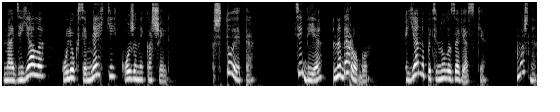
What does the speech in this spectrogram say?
На одеяло улегся мягкий кожаный кошель. «Что это?» «Тебе, на дорогу». Яна потянула завязки. «Можно?»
